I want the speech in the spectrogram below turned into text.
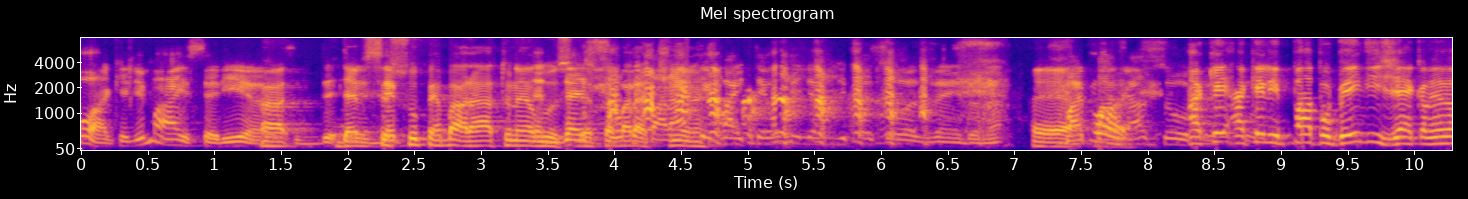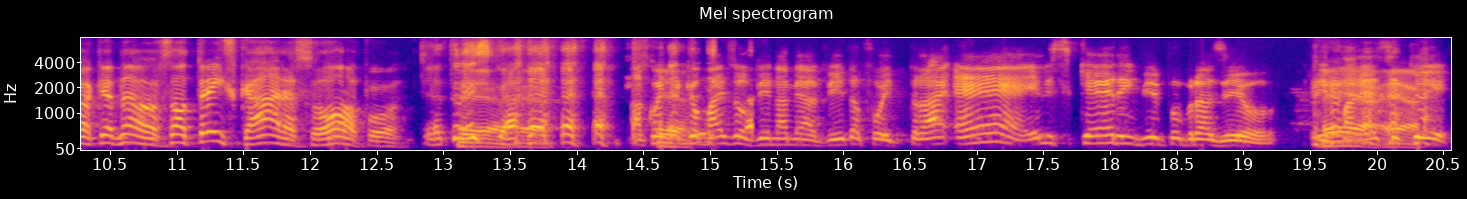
Porra, que demais seria. Ah, deve ser de, super barato, né, Lúcio? Deve, deve estar baratinho. Barato né? e vai ter um milhão de pessoas vendo, né? É. Vai pagar pô, super. Aquele, aquele, papo bem de jeca mesmo. Aquele, não, só três caras só, pô. É três é, caras. É. A coisa que eu mais ouvi na minha vida foi: tra... é, eles querem vir pro Brasil. E é, parece é. que.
